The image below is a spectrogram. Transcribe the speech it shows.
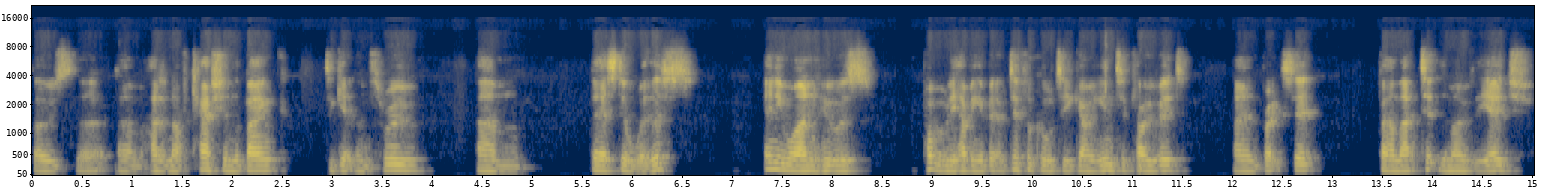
those that um, had enough cash in the bank to get them through, um, they're still with us. Anyone who was probably having a bit of difficulty going into COVID and Brexit found that tipped them over the edge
